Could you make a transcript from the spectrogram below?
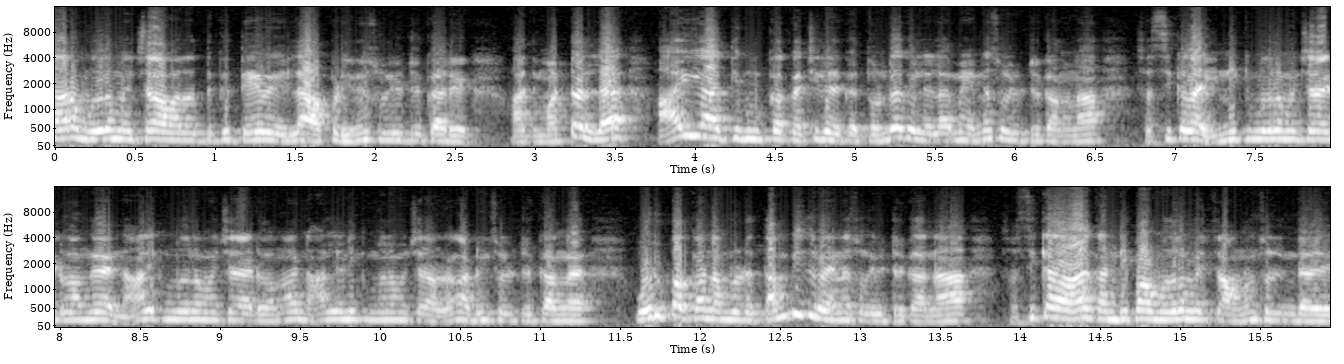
யாரும் முதலமைச்சரா வர்றதுக்கு தேவையில்லை அப்படின்னு சொல்லிட்டு இருக்காரு அது மட்டும் இல்ல அஇஅதிமுக கட்சியில் இருக்க தொண்டர்கள் எல்லாமே என்ன சொல்லிட்டு இருக்காங்கன்னா சசிகலா இன்னைக்கு முதலமைச்சர் ஆயிடுவாங்க நாளைக்கு முதலமைச்சர் ஆயிடுவாங்க நாளைக்கு முதலமைச்சர் ஆயிடுவாங்க அப்படின்னு சொல்லிட்டு இருக்காங்க ஒரு பக்கம் நம்மளோட தம்பி துரை என்ன சொல்லிட்டு இருக்காங்கன்னா சசிகலா கண்டிப்பா முதலமைச்சர் ஆகணும்னு சொல்லியிருந்தாரு.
